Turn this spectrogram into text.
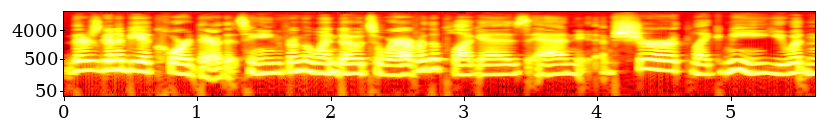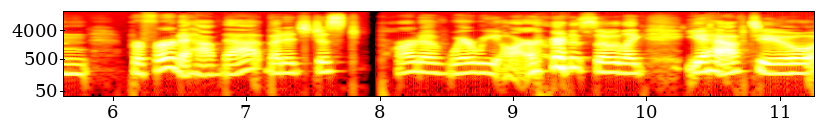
there's going to be a cord there that's hanging from the window to wherever the plug is. And I'm sure, like me, you wouldn't prefer to have that, but it's just part of where we are. so, like, you have to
